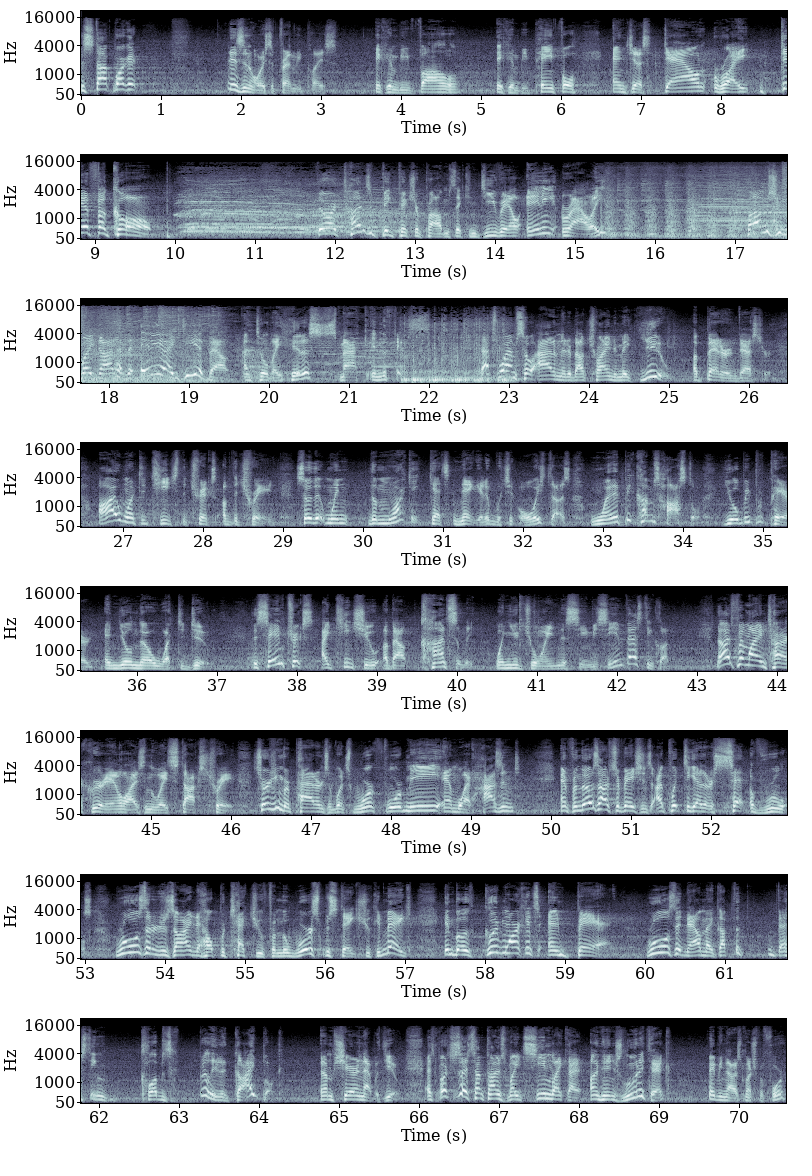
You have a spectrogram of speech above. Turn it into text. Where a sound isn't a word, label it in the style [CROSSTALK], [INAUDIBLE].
The stock market isn't always a friendly place. It can be volatile, it can be painful, and just downright difficult. There are tons of big picture problems that can derail any rally. Problems you might not have any idea about until they hit us smack in the face. That's why I'm so adamant about trying to make you a better investor. I want to teach the tricks of the trade so that when the market gets negative, which it always does, when it becomes hostile, you'll be prepared and you'll know what to do. The same tricks I teach you about constantly when you join the CNBC Investing Club. Now, I've spent my entire career analyzing the way stocks trade, searching for patterns of what's worked for me and what hasn't. And from those observations, I put together a set of rules. Rules that are designed to help protect you from the worst mistakes you can make in both good markets and bad. Rules that now make up the investing club's really the guidebook. And I'm sharing that with you. As much as I sometimes might seem like an unhinged lunatic, maybe not as much before,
